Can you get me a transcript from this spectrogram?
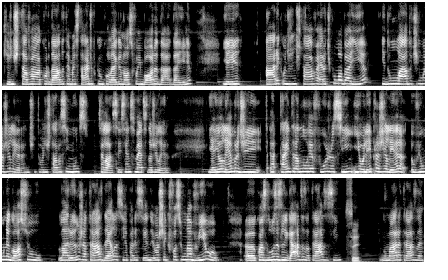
que a gente tava acordado até mais tarde, porque um colega nosso foi embora da, da ilha. E aí a área onde a gente estava era tipo uma baía e de um lado tinha uma geleira. Então a gente estava assim, muitos, sei lá, 600 metros da geleira. E aí eu lembro de estar tá entrando no refúgio assim e olhei para a geleira, eu vi um negócio laranja atrás dela, assim, aparecendo. Eu achei que fosse um navio uh, com as luzes ligadas atrás, assim. Sim. No mar atrás, né?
